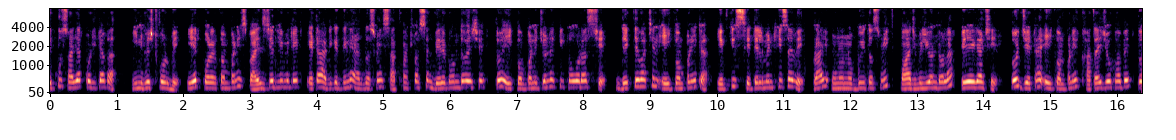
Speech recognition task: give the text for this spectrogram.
একুশ হাজার কোটি টাকা ইনভেস্ট করবে। এর পরের কোম্পানি স্পাইস জেট লিমিটেড এটা আজকের দিনে এক দশমিক সাত পাঁচ পার্সেন্ট বেড়ে বন্ধ হয়েছে। তো এই কোম্পানির জন্য কি খবর আসছে? দেখতে পাচ্ছেন এই কোম্পানিটা একটি সেটেলমেন্ট হিসাবে প্রায় উননব্বই দশমিক পাঁচ মিলিয়ন ডলার পেয়ে গেছে। তো যেটা এই কোম্পানির খাতায় যোগ হবে, তো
